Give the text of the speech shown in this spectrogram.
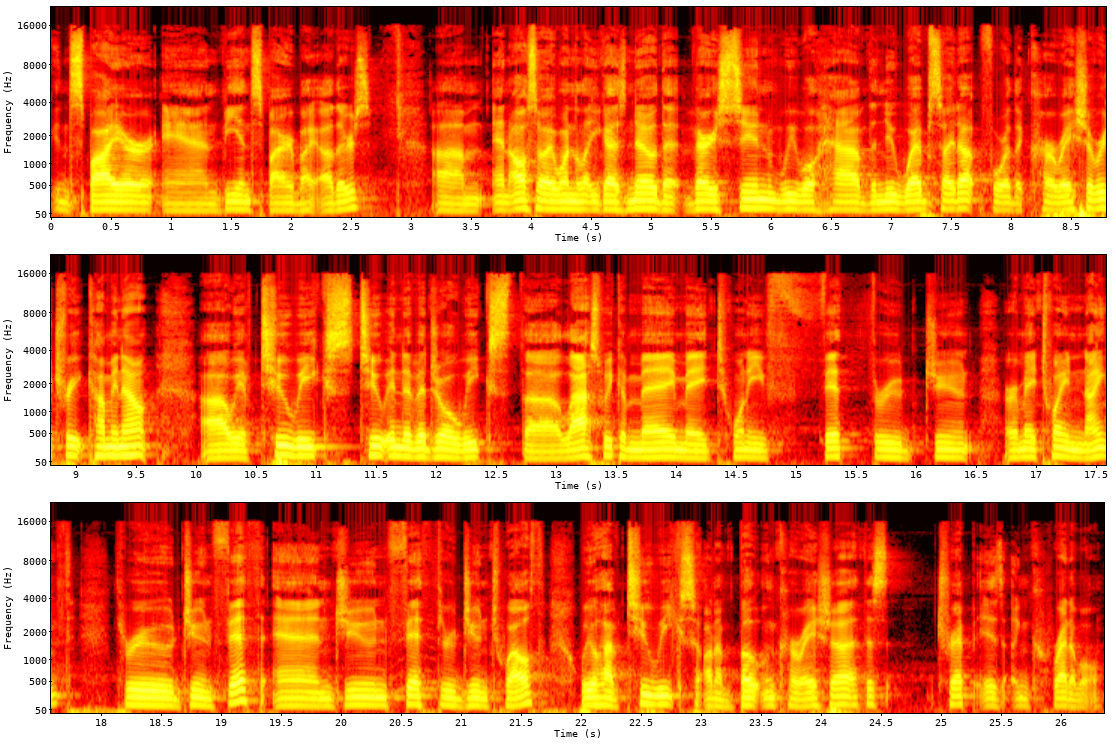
inspire and be inspired by others. Um, and also, I want to let you guys know that very soon we will have the new website up for the Croatia retreat coming out. Uh, we have two weeks, two individual weeks. The last week of May, May 25th through June, or May 29th through June 5th and June 5th through June 12th. We will have two weeks on a boat in Croatia. This trip is incredible.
